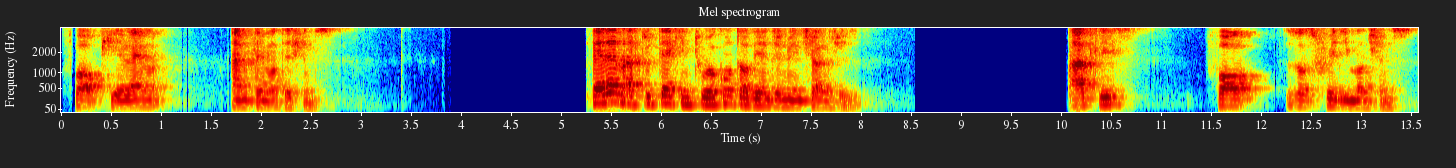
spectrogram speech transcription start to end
for PLM implementations. PLM has to take into account of the engineering challenges, at least for those three dimensions.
